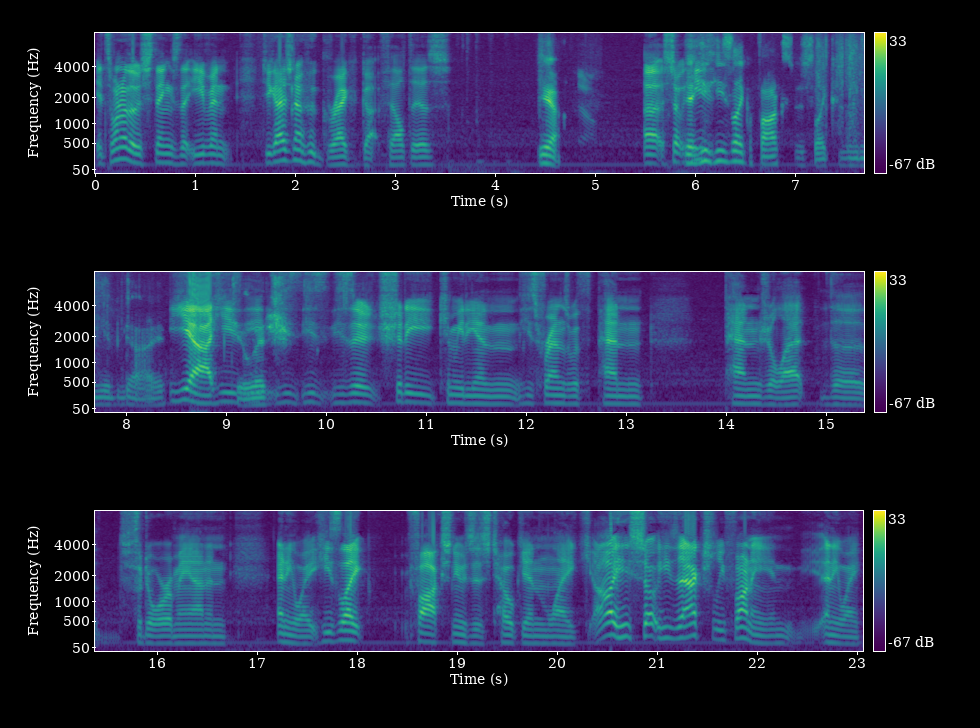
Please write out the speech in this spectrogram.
it's one of those things that even do you guys know who Greg Gutfeld is? Yeah. Uh, so Yeah, he, he's he's like a Fox News like comedian guy. yeah he's he, he's he's he's a shitty comedian. He's friends with Penn Penn Jillette, the fedora man, and anyway, he's like Fox News's token like oh he's so he's actually funny and anyway,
